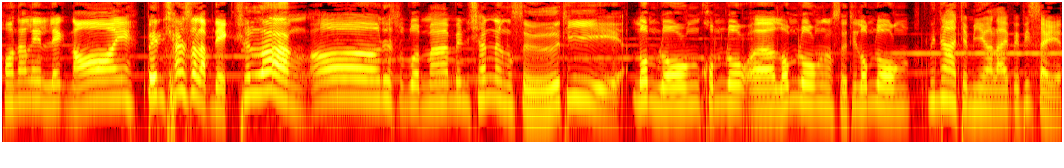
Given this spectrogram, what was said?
ห้องนั่งเล่นเล็กน้อย เป็นชั้นสำหรับเด็กชั้นล่างเออที่สำรวจมาเป็นชั้นหนังสือที่ล้มลงคมลงเอ่อล้มลงหนังสือที่ล้มลง ไม่น่าจะมีอะไรเป็นพิเศษ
